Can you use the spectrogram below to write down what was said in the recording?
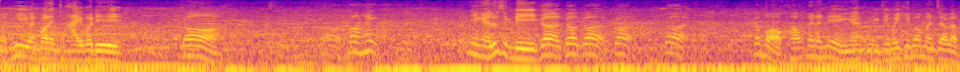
วันที่วันวาเลนไทน์พอดี ก็ก็ก็ให้ก็ ยังไงรู้สึกดีก็ก็ก็ก็ก็ก็บอกเขาแค่นั้นเองฮะจริงๆไม่คิดว่ามันจะแบบ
